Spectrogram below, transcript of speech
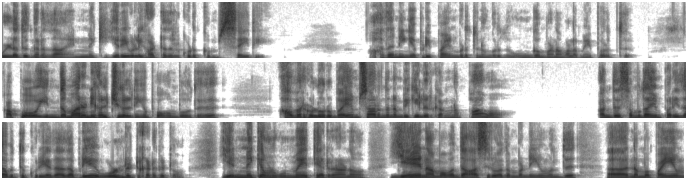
உள்ளதுங்கிறது தான் இன்னைக்கு இறைவழி காட்டுதல் கொடுக்கும் செய்தி. அதை நீங்கள் எப்படி பயன்படுத்தணுங்கிறது உங்க மனவளமை பொறுத்து. அப்போது இந்த மாதிரி நிகழ்ச்சிகள் நீங்கள் போகும்போது, அவர்கள் ஒரு பயம் சார்ந்த நம்பிக்கையில் இருக்காங்கன்னா பாவம். அந்த சமுதாயம் பரிதாபத்துக்குரியது. அது அப்படியே உருண்டுட்டு கிடக்கட்டும். என்னைக்கு அவன் உண்மையை தேடுறானோ, ஏன் நாம் வந்து ஆசீர்வாதம் பண்ணியும் வந்து நம்ம பையன்,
